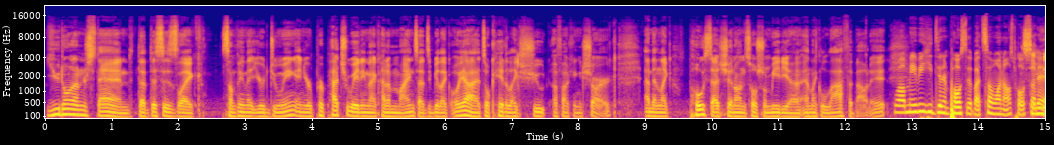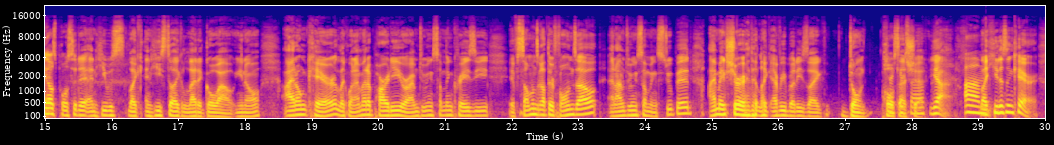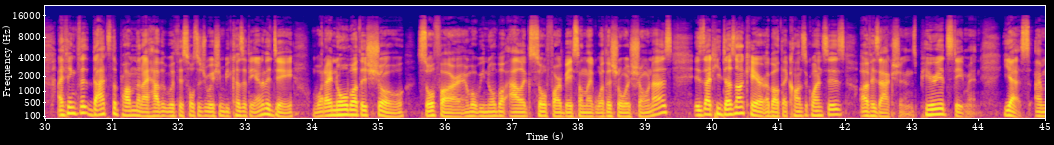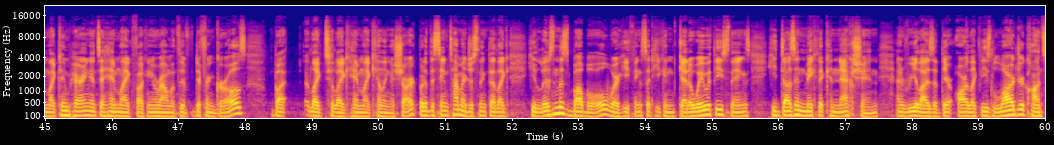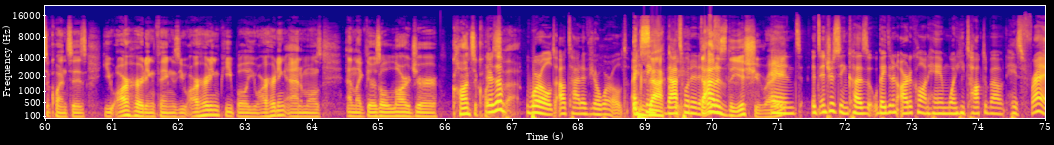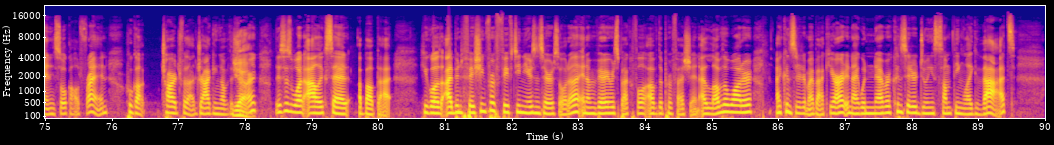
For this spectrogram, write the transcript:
you don't understand that this is like something that you're doing and you're perpetuating that kind of mindset to be like oh yeah it's okay to like shoot a fucking shark and then like post that shit on social media and like laugh about it. Well, maybe he didn't post it, but someone else posted somebody it. else posted it and he was like and he still like let it go out you know? I don't care. Like when i'm at a party or i'm doing something crazy if someone's got their phones out and i'm doing something stupid i make sure that like everybody's like don't post that yourself. shit yeah. Um, like he doesn't care. I think that that's the problem that i have with this whole situation because at the end of the day what i know about this show so far and what we know about alex so far based on like what the show has shown us is that he does not care about the consequences of his actions period statement. Yes i'm like comparing it to him like fucking around with different girls but like to like him like killing a shark but at the same time i just think that like he lives in this bubble where he thinks that he can get away with these things. He doesn't make the connection and realize that there are like these larger consequences. You are hurting things. You are hurting people. You are hurting animals. And like there's a larger consequence There's to a that. world outside of your world. I exactly. think that's what it is. that is. the issue right? And it's interesting because they did an article on him when he talked about his friend, his so-called friend, who got charged for that dragging of the Yeah. shark. This is what Alex said about that. He goes, I've been fishing for 15 years in Sarasota and I'm very respectful of the profession. I love the water. I consider it my backyard and I would never consider doing something like that.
